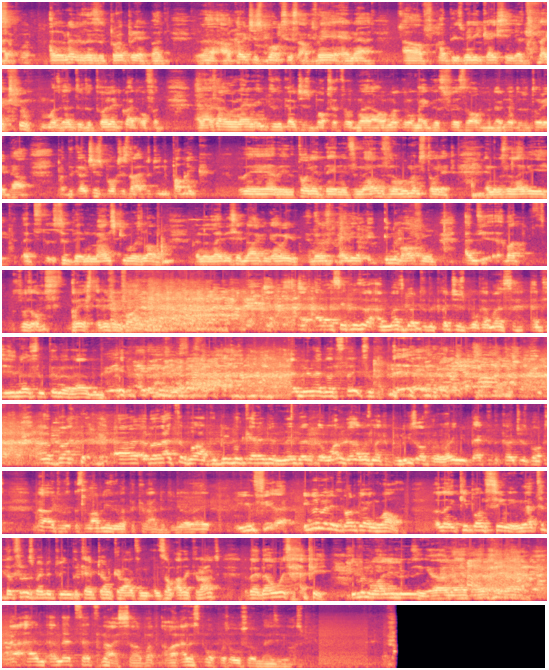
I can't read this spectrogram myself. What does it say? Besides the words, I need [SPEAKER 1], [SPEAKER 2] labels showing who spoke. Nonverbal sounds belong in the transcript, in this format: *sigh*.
[SPEAKER 1] I, I, don't know if this is appropriate, but uh, our coach's box is up there, and uh, I've got this medication that *laughs* makes me must go to the toilet quite often. And as I ran into the coach's box, I thought, no, I'm not going to make this first half. I don't go to the toilet now. But the coach's box is right between the public the, the toilet there, and it's a man's and a woman's toilet. And there was a lady that stood there, and the man's queue was long. And the lady said, "No, I can go in." And there was a lady in the bathroom, and she, but was all dressed, everything fine. *laughs* and I said, listen, I must go to the coach's book. I must. And she no, she'll turn around. *laughs* And, then I got stage fright. *laughs* uh, but, uh, but that's the part. The people carried it. And then the, the, one guy was like a police officer running me back to the coach's box. No, it was lovely what the crowd did. You know, they, you feel, even when it's not going well, they keep on singing. That's the difference maybe between the Cape Town crowds and, and some other crowds. They, they're always *laughs* happy, even while you're losing. You know, they, they, *laughs* uh, and and that's that's nice. So, but our Ellis Park was also amazing last week.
